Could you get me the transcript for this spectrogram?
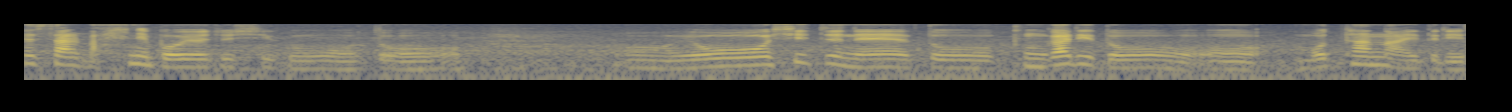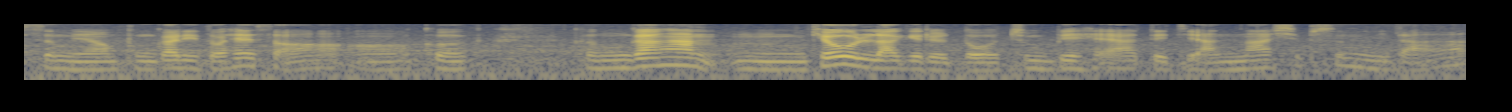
햇살 많이 보여주시고 또 어, 요 시즌에 또 분갈이도 어, 못한 아이들이 있으면 분갈이도 해서 어, 그 건강한 음, 겨울 나기를 또 준비해야 되지 않나 싶습니다.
